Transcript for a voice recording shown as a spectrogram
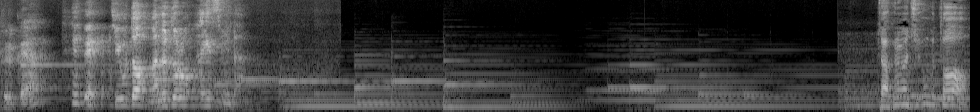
그럴까요? 네, 지금부터 만들도록 하겠습니다. 자, 그러면 지금부터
